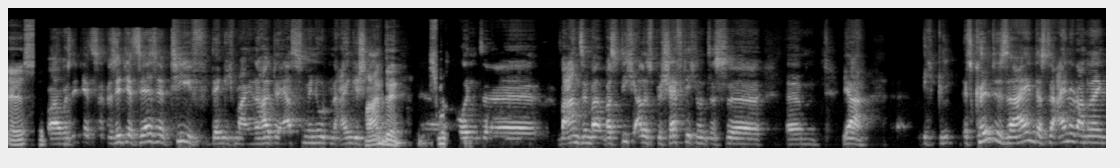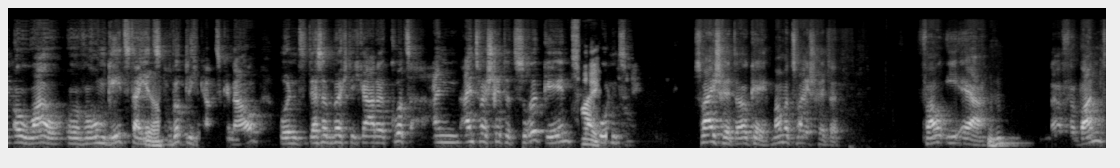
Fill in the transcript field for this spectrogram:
Yes. wir, sind jetzt, wir sind jetzt sehr, sehr tief, denke ich mal, innerhalb der ersten Minuten eingestiegen. Wahnsinn. Und äh, Wahnsinn, was dich alles beschäftigt und das, äh, ähm, ja, ich, es könnte sein, dass der ein oder andere denkt, oh wow, worum geht es da jetzt ja. wirklich ganz genau? Und deshalb möchte ich gerade kurz ein, ein zwei Schritte zurückgehen. Zwei. Und zwei Schritte, okay, machen wir zwei Schritte. VIR, mhm. Verband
